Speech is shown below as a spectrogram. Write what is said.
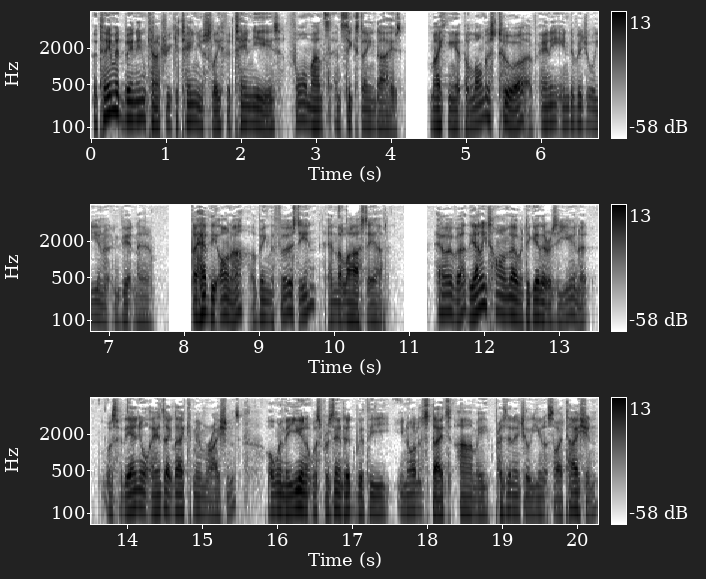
The team had been in country continuously for 10 years, 4 months, and 16 days, making it the longest tour of any individual unit in Vietnam. They had the honour of being the first in and the last out. However, the only time they were together as a unit was for the annual Anzac Day commemorations or when the unit was presented with the United States Army Presidential Unit Citation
